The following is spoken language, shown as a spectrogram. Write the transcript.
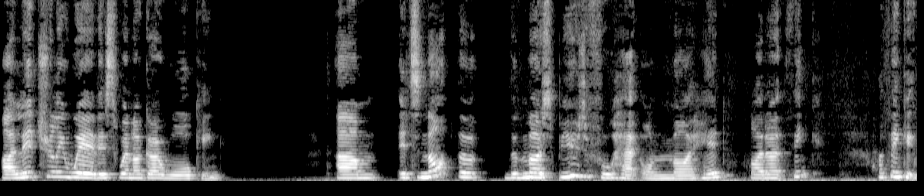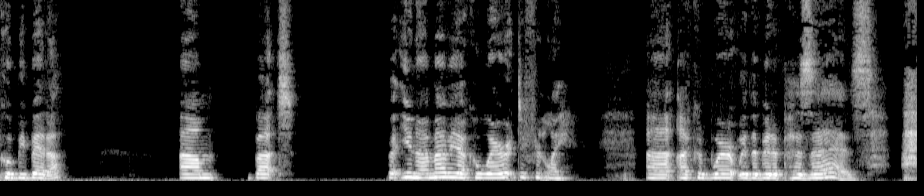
I literally wear this when I go walking. Um, it's not the, the most beautiful hat on my head, I don't think. I think it could be better. Um, but, but you know, maybe I could wear it differently. Uh, I could wear it with a bit of pizzazz.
